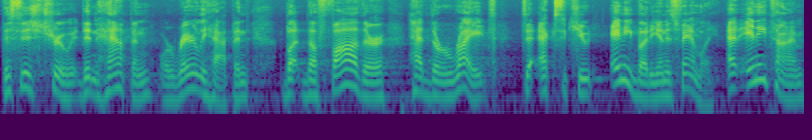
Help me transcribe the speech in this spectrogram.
This is true. It didn't happen or rarely happened, but the father had the right to execute anybody in his family at any time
